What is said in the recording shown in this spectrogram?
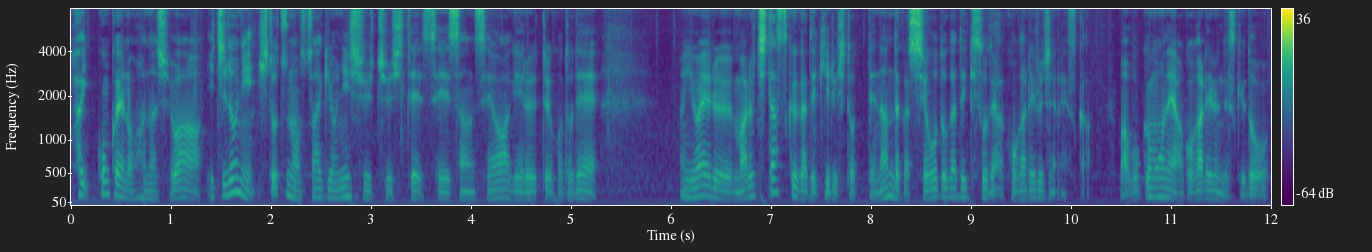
はい、今回のお話は、一度に一つの作業に集中して生産性を上げるということで、いわゆるマルチタスクができる人ってなんだか仕事ができそうで憧れるじゃないですか。まあ僕もね、憧れるんですけど、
